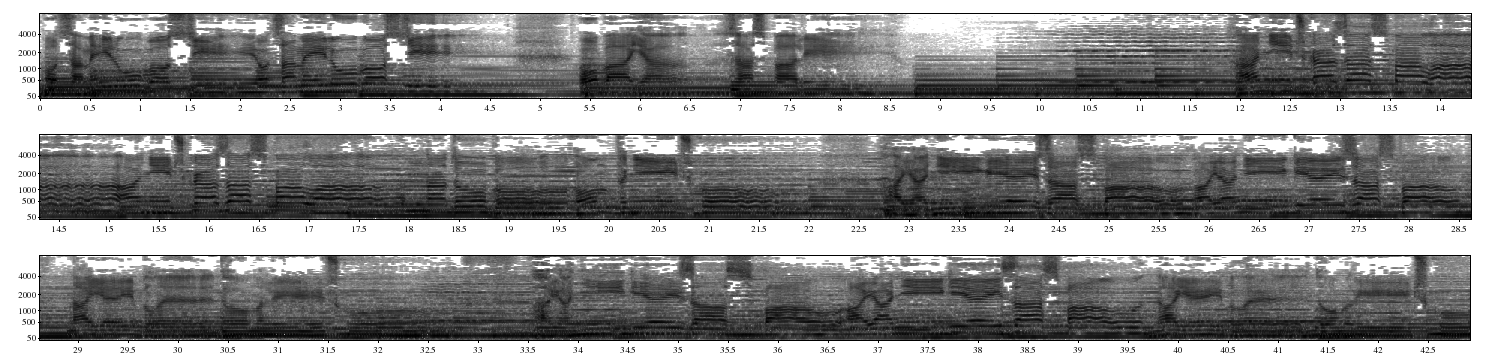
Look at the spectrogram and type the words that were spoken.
Od samej ľúbosti, od samej ľúbosti, obaja zaspali. Anička zaspala, Anička zaspala na dubovom pníčku. A Janík jej zaspal, a Janík jej zaspal na jej bledom líčku. A Janík jej zaspal, a Janík jej zaspal na jej bledom líčku.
